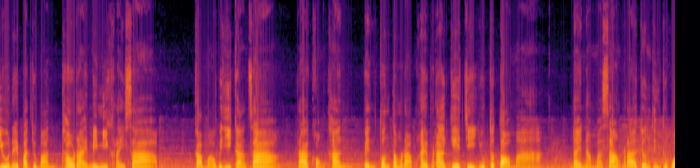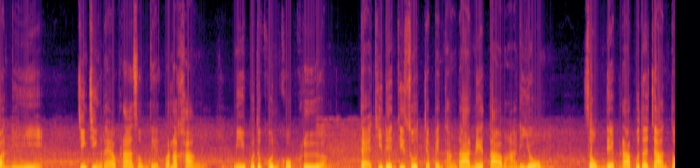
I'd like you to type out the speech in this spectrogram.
อยู่ในปัจจุบันเท่าไรไม่มีใครทราบ กรรมวิธีการสร้าง พระของท่านเป็นต้นตำรับให้พระเกจิยุคต่อๆมา ได้นำมาสร้างพระจนถึงทุกวันนี้ จริงๆ แล้วพระสมเด็จวัดระฆัง มีพุทธคุณครบเครื่อง แต่ที่เด่นที่สุดจะเป็นทางด้านเมตตามหานิยม สมเด็จพระพุทธจารย์โต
